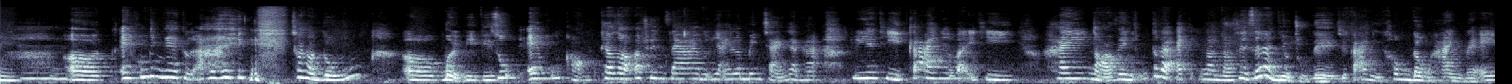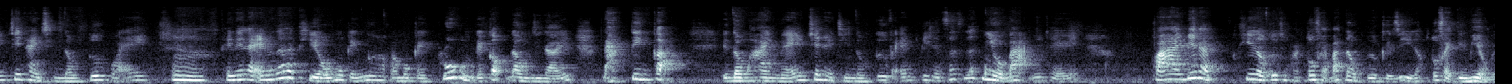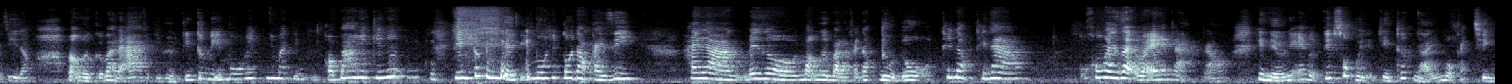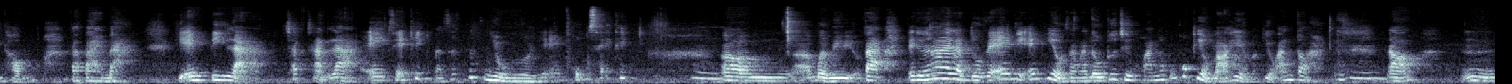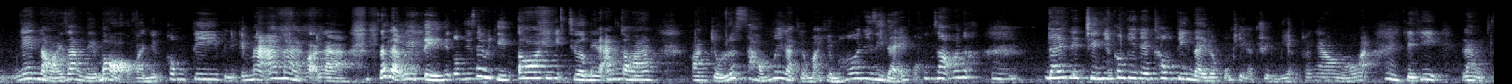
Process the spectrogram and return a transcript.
ờ, em không biết nghe từ ai cho nó đúng. Ờ, bởi vì ví dụ em cũng có theo dõi các chuyên gia ví dụ như anh lâm minh tránh chẳng hạn. Tuy nhiên thì các anh như vậy thì hay nói về những tức là anh nói nói về rất là nhiều chủ đề chứ các anh không đồng hành với em trên hành trình đầu tư của em. Ừ. thế nên là em rất là thiếu một cái người hoặc là một cái group một cái cộng đồng gì đấy đáng tin cậy để đồng hành với em trên hành trình đầu tư. Và em tin là rất rất nhiều bạn như thế có ai biết là khi đầu tư chứng khoán tôi phải bắt đầu từ cái gì đâu? Tôi phải tìm hiểu cái gì đâu? Mọi người cứ bảo là à phải tìm hiểu tin tức vĩ mô hết nhưng mà tìm, có bao nhiêu kiến thức? Tin tức kinh tế vĩ mô thì tôi đọc cái gì? Hay là bây giờ mọi người bảo là phải đọc biểu đồ thì đọc thế nào? Cũng không ai dạy vào em cả đó. Thì nếu như em được tiếp xúc với những kiến thức đấy một cách chính thống và bài bản thì em tin là chắc chắn là em sẽ thích và rất rất nhiều người như em cũng sẽ thích um, bởi vì và cái thứ hai là đối với em thì em hiểu rằng là đầu tư chứng khoán nó cũng có kiểu mạo hiểm và kiểu an toàn ừ. đó nghe nói rằng nếu bỏ vào những công ty và những cái mã mà gọi là rất là uy tín những công ty rất uy tín to trên thị trường thì là an toàn còn kiểu lướt sóng hay là kiểu mạo hiểm hơn như gì đấy em cũng không rõ nữa ừ. đấy thì chính những công ty đấy thông tin đấy nó cũng chỉ là chuyển miệng cho nhau đúng không ạ ừ. thế thì làm uh,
